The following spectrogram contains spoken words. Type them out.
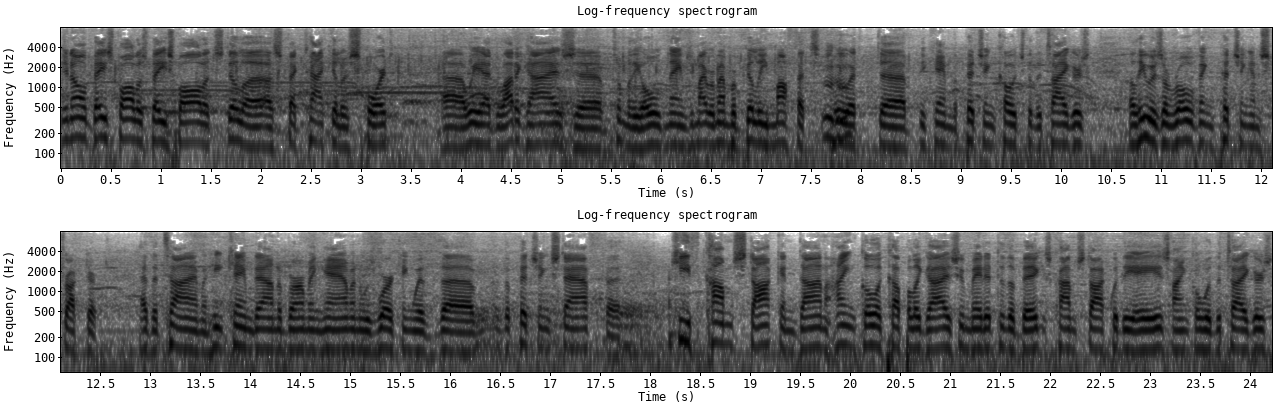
You know, baseball is baseball. It's still a, a spectacular sport. Uh, we had a lot of guys, uh, some of the old names. You might remember Billy Muffett, who had, uh, became the pitching coach for the Tigers. Well, he was a roving pitching instructor at the time, and he came down to Birmingham and was working with uh, the pitching staff. Uh, Keith Comstock and Don Heinkel, a couple of guys who made it to the bigs. Comstock with the A's, Heinkel with the Tigers.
